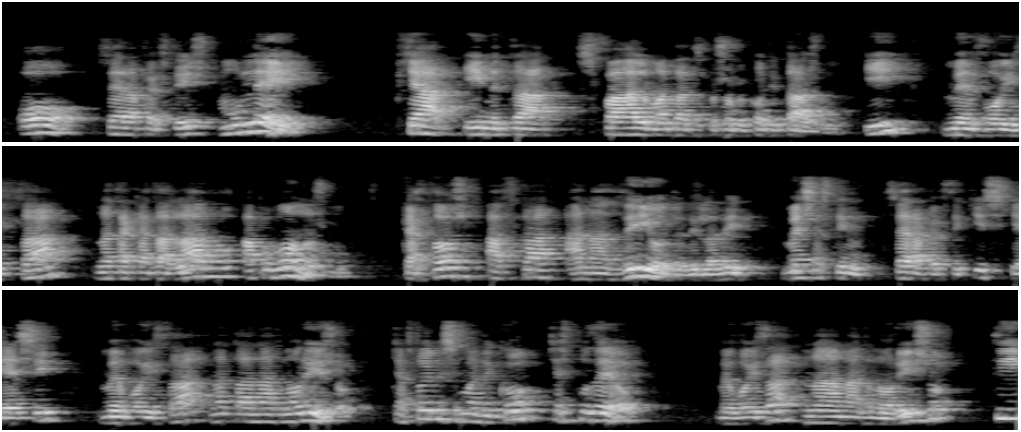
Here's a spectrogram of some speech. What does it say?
ο θεραπευτής μου λέει ποια είναι τα σφάλματα της προσωπικότητάς μου ή με βοηθά να τα καταλάβω από μόνος μου. Καθώς αυτά αναδύονται δηλαδή μέσα στην θεραπευτική σχέση, με βοηθά να τα αναγνωρίζω. Και αυτό είναι σημαντικό και σπουδαίο. Με βοηθά να αναγνωρίσω τι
